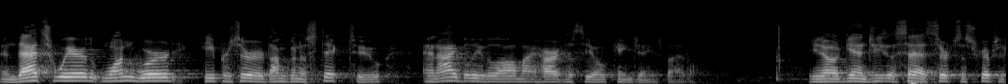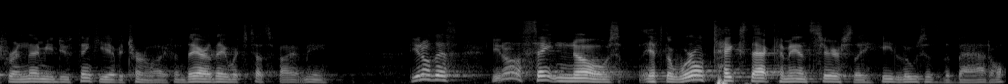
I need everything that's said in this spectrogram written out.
And that's where one word he preserved I'm going to stick to, and I believe with all my heart is the old King James Bible. You know, again, Jesus says, Search the scriptures, for in them you do think ye have eternal life, and they are they which testify of me. Do you know this? You know Satan knows if the world takes that command seriously, he loses the battle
